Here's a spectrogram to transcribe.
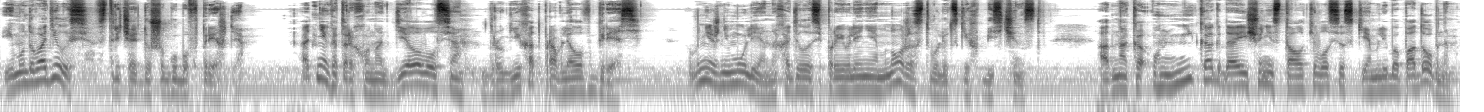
Ему доводилось встречать душегубов прежде. От некоторых он отделывался, других отправлял в грязь. В Нижнем Улье находилось проявление множества людских бесчинств. Однако он никогда еще не сталкивался с кем-либо подобным,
